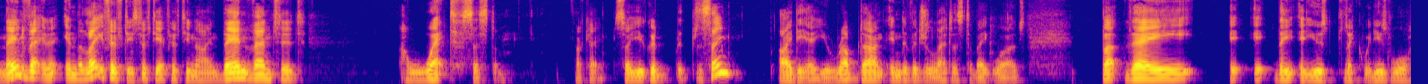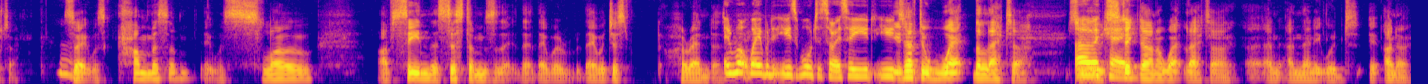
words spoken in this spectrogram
and they invented, in the late 50s, 58, 59, they invented a wet system. Okay, so you could, the same idea, you rub down individual letters to make words, but they, it, it, they, it used liquid, used water. Oh. So it was cumbersome, it was slow. I've seen the systems that, that they were they were just horrendous. In what way would it use water? Sorry, so you'd you'd, you'd have to wet the letter. So oh, you'd okay. stick down a wet letter, uh, and, and then it would. It, I know,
